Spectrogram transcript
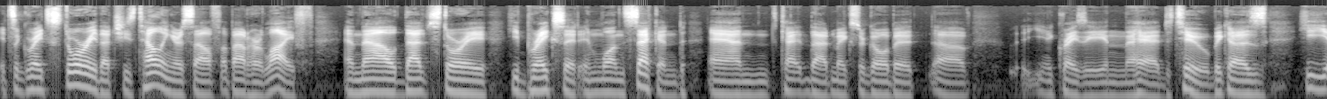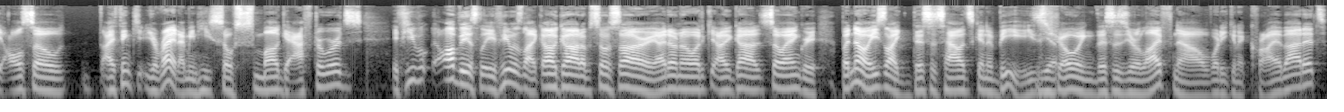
It's a great story that she's telling herself about her life. And now that story, he breaks it in one second, and that makes her go a bit uh, crazy in the head too because he also i think you're right i mean he's so smug afterwards if you obviously if he was like oh god i'm so sorry i don't know what i got so angry but no he's like this is how it's gonna be he's Yep. showing this is your life now what are you gonna cry about it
